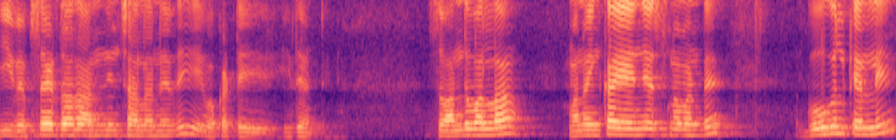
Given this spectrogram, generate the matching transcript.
ఈ వెబ్సైట్ ద్వారా అందించాలనేది ఒకటి ఇదండి. సో అందువల్ల మనం ఇంకా ఏం చేస్తున్నామంటే గూగుల్కి వెళ్ళి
